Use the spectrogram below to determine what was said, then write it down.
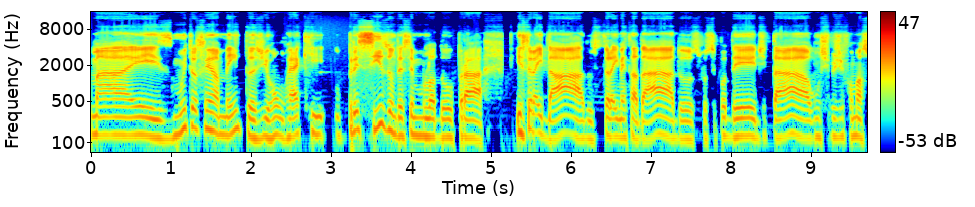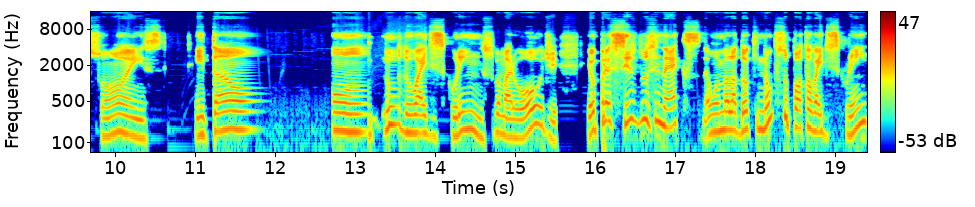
Mas muitas ferramentas de home hack precisam desse emulador para extrair dados, extrair metadados, você poder editar alguns tipos de informações. Então, no do widescreen Super Mario World, eu preciso dos Inex, né? um emulador que não suporta o widescreen,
